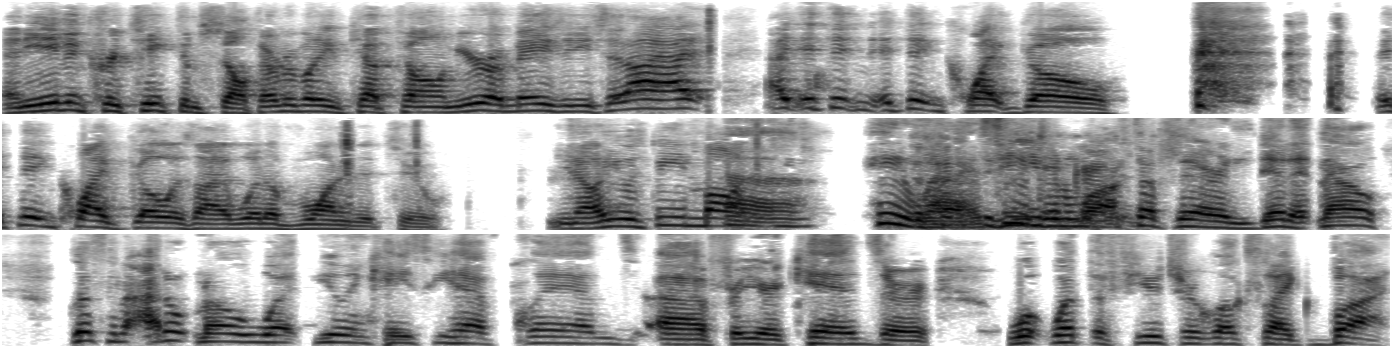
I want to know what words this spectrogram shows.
and he even critiqued himself. Everybody kept telling him, "You're amazing." He said, "I, I, I it didn't, it didn't quite go. it didn't quite go as I would have wanted it to." You know, he was being modest. Uh, he the fact that he, He even great. walked up there and did it now listen i don't know what you and casey have planned uh for your kids or what what the future looks like but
